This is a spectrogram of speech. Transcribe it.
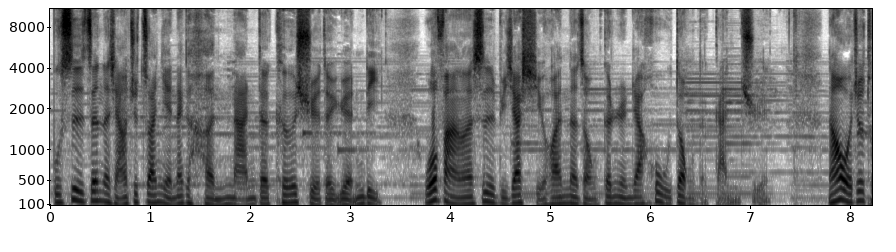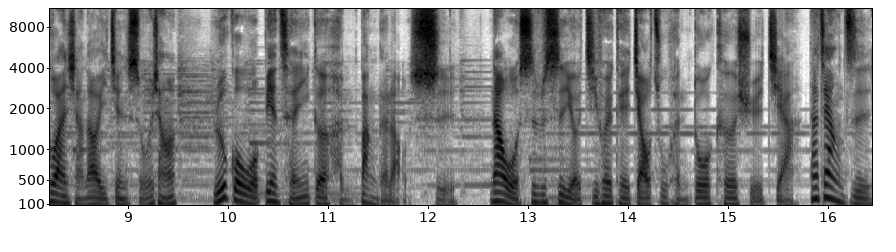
不是真的想要去钻研那个很难的科学的原理，我反而是比较喜欢那种跟人家互动的感觉。然后我就突然想到一件事，我想说，如果我变成一个很棒的老师，那我是不是有机会可以教出很多科学家？那这样子，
